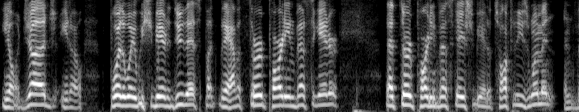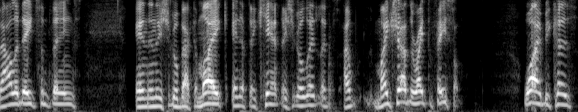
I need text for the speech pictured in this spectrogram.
you know a judge you know boy the way we should be able to do this but they have a third party investigator. That third party investigator should be able to talk to these women and validate some things and then they should go back to mike and if they can't they should go let, let's I, mike should have the right to face them. Why? Because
